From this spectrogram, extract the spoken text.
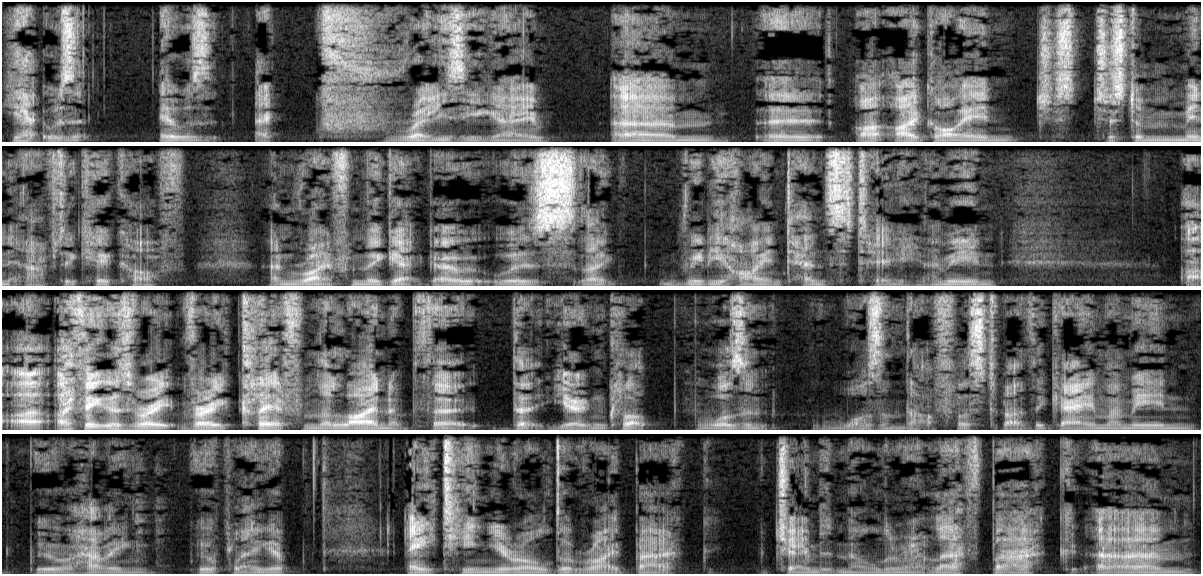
yeah, it was it was a crazy game. Um, uh, I, I got in just, just a minute after kickoff, and right from the get go, it was like really high intensity. I mean, I, think it was very very clear from the lineup that that Jurgen Klopp wasn't wasn't that fussed about the game. I mean, we were having we were playing a 18 year old at right back, James Milner at left back, um,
